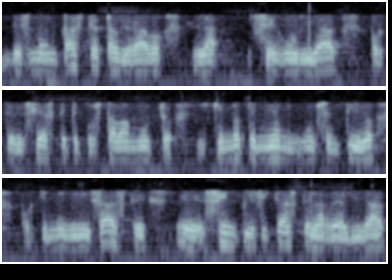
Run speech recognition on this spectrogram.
desmontaste a tal grado la seguridad porque decías que te costaba mucho y que no tenía ningún sentido, porque minimizaste, eh, simplificaste la realidad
